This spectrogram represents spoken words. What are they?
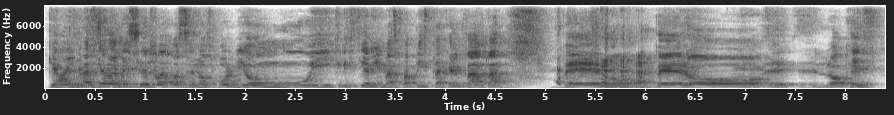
Que desgraciadamente luego se nos volvió muy cristiana y más papista que el Papa. Pero, pero eh, lo que es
